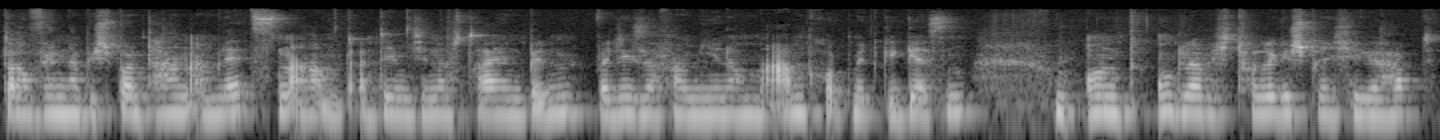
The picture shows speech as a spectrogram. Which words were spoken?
Daraufhin habe ich spontan am letzten Abend, an dem ich in Australien bin, bei dieser Familie nochmal Abendbrot mitgegessen und unglaublich tolle Gespräche gehabt.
